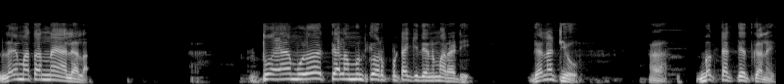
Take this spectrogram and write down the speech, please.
लय मतांना नाही आलेला. तो ह्यामुळं त्याला मुंडकीवर पटाकी देणं मराठी. ध्यानात ठेव. हा बघ टाकतेत का नाही.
